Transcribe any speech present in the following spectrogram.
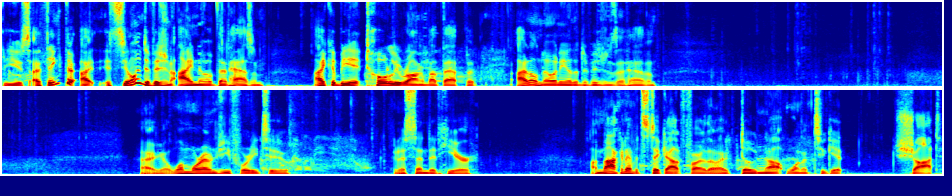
the use. I think I, it's the only division I know of that has them. I could be totally wrong about that, but I don't know any other divisions that have them. Alright, got one more MG42. I'm going to send it here. I'm not going to have it stick out far, though. I do not want it to get shot.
